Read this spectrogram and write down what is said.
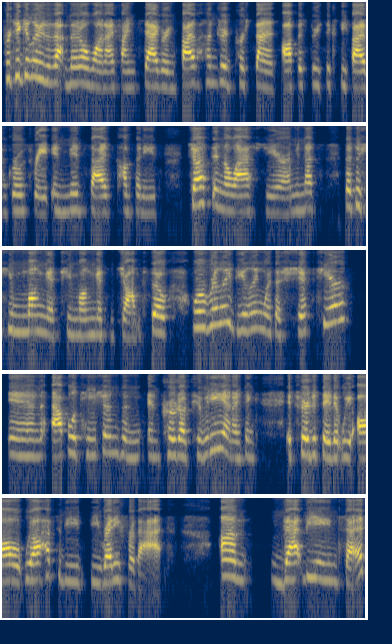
particularly that middle one I find staggering, 500% Office 365 growth rate in mid-sized companies just in the last year. I mean, that's, that's a humongous, humongous jump. So we're really dealing with a shift here in applications and, and productivity, and I think it's fair to say that we all, we all have to be, be ready for that. Um, that being said,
